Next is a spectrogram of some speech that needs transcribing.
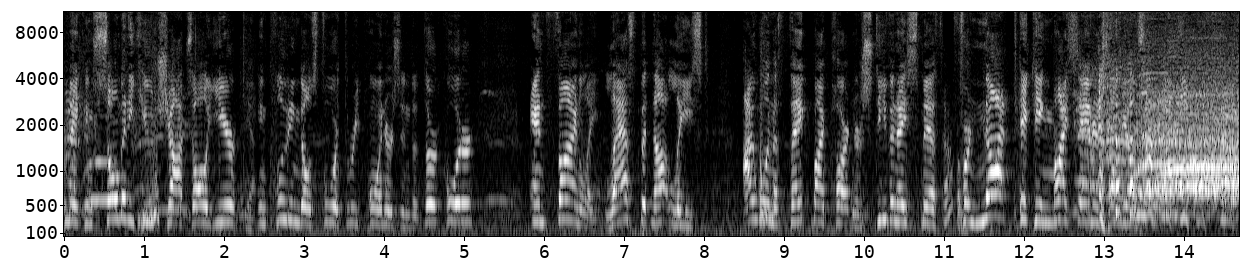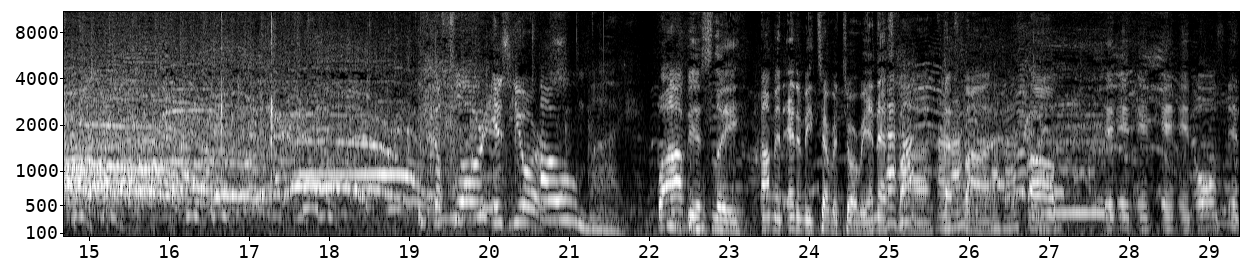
for making so many huge shots all year, including those four three pointers in the third quarter. And finally, last but not least, I want to thank my partner, Stephen A. Smith, for not picking my San Antonio Spurs. the floor is yours. Oh my. Well, obviously, I'm in enemy territory, and that's Uh-huh, fine. That's fine. Um, in, in, in, in, all in,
